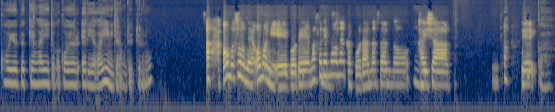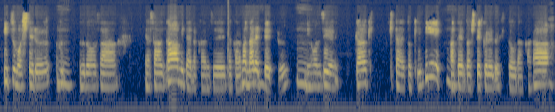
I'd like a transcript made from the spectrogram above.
こういう物件がいいとかこういうエリアがいいみたいなこと言ってるの？あおもそうね。主に英語で、まあ、それもなんかこう旦那さんの会社でか。いつもしてる不,、動産屋さんがみたいな感じだから、まあ、慣れてる、うん。日本人がき来た時にうん。アテンドしてくれる人だから、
